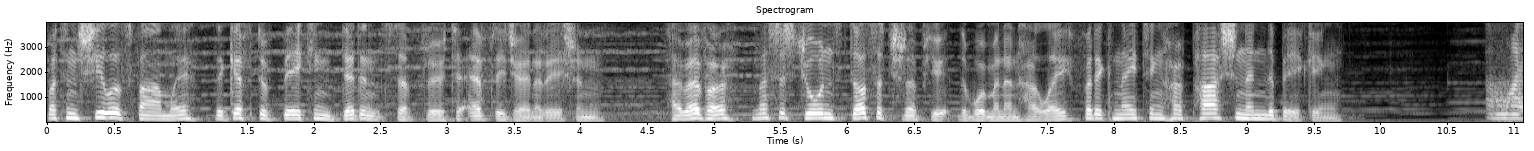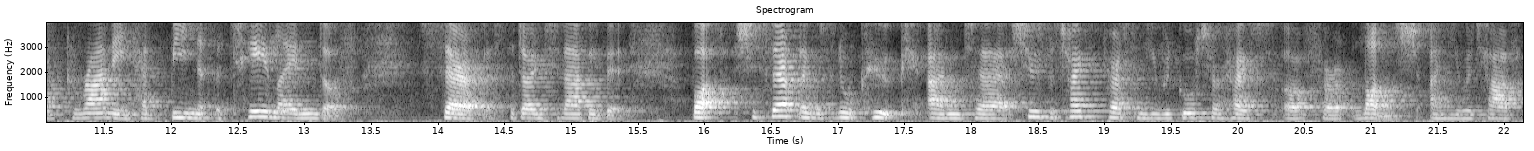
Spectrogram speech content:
But in Sheila's family, the gift of baking didn't sieve through to every generation. However, Mrs. Jones does attribute the woman in her life for igniting her passion in the baking. My granny had been at the tail end of service, the Downton Abbey bit, but she certainly was no cook, and uh, she was the type of person you would go to her house uh, for lunch and you would have,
